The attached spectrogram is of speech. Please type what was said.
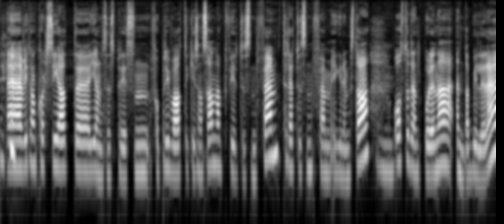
Eh, vi kan kort si at eh, gjennomsnittsprisen for privat i Kristiansand er på 4005, 3005 i Grimstad. Og studentboligene er enda billigere.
